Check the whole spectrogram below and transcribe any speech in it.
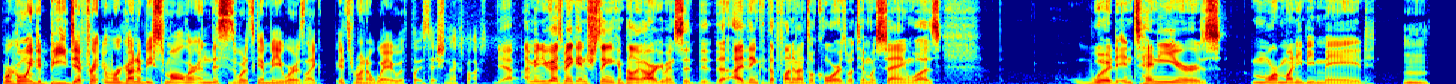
we're going to be different and we're going to be smaller and this is what it's going to be. Whereas like it's run away with PlayStation, Xbox. Yeah, I mean, you guys make interesting and compelling arguments. The, the, the- I think the fundamental core is what Tim was saying was, would in ten years more money be made mm.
